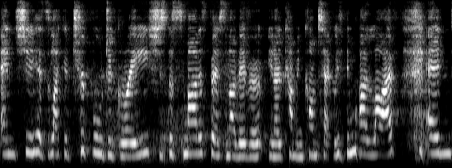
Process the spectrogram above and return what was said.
and she has like a triple degree. She's the smartest person I've ever, you know, come in contact with in my life. And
